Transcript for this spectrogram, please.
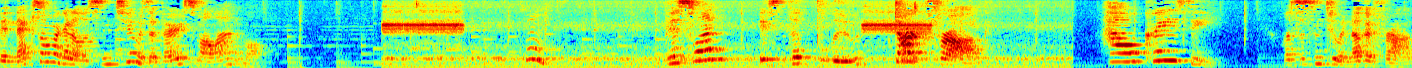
The next one we're going to listen to is a very small animal. Hmm. This one is the blue dart frog. How crazy! Let's listen to another frog.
